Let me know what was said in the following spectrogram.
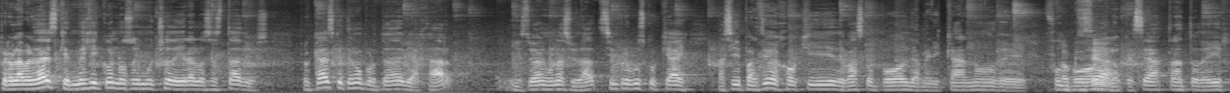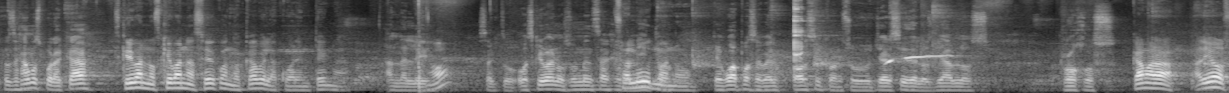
Pero la verdad es que en México no soy mucho de ir a los estadios. Pero cada vez que tengo oportunidad de viajar y estoy en alguna ciudad, siempre busco qué hay. Así, partido de hockey, de básquetbol, de americano, de fútbol, de lo que sea, trato de ir. Los dejamos por acá. Escríbanos qué van a hacer cuando acabe la cuarentena. Ándale. ¿No? Exacto. O escríbanos un mensaje. Salud, bonito. mano. Qué guapo se ve el Porci con su jersey de los Diablos Rojos. Cámara, adiós.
